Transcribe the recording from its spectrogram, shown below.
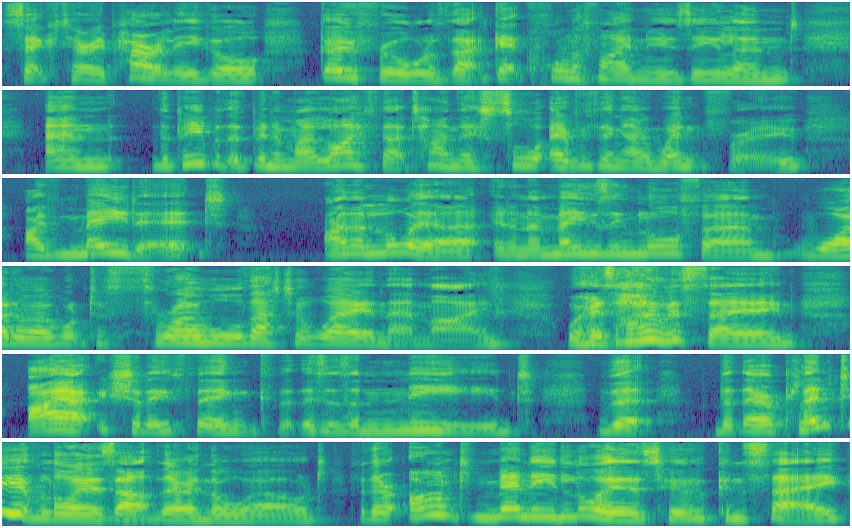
Secretary paralegal, go through all of that, get qualified in New Zealand. And the people that have been in my life that time, they saw everything I went through. I've made it. I'm a lawyer in an amazing law firm. Why do I want to throw all that away in their mind? Whereas I was saying, I actually think that this is a need that that there are plenty of lawyers out mm. there in the world, but there aren't many lawyers who can say,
